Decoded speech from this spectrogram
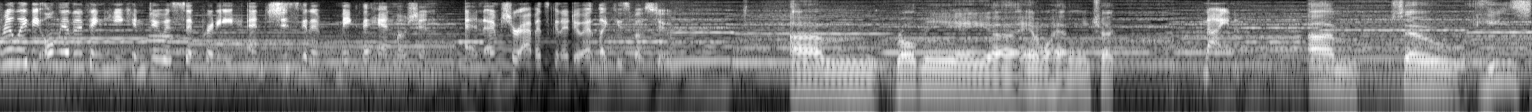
really, the only other thing he can do is sit pretty. And she's gonna make the hand motion, and I'm sure Abbott's gonna do it like he's supposed to. Um, roll me a uh, animal handling check. Nine. Um, so he's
